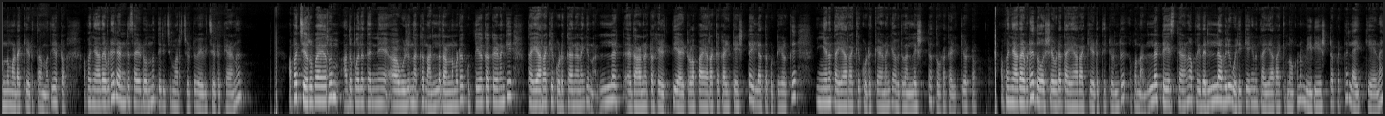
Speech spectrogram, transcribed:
ഒന്ന് മടക്കി എടുത്താൽ മതി കേട്ടോ. അപ്പോൾ ഞാനതിവിടെ രണ്ട് സൈഡൊന്ന് തിരിച്ച് മറിച്ചിട്ട് വേവിച്ചെടുക്കുകയാണ്. അപ്പോൾ ചെറുപയറും അതുപോലെ തന്നെ ഉഴുന്നൊക്കെ നല്ലതാണ്. നമ്മുടെ കുട്ടികൾക്കൊക്കെ ആണെങ്കിൽ തയ്യാറാക്കി കൊടുക്കാനാണെങ്കിൽ നല്ല ഇതാണ് കേട്ടോ ഹെൽത്തി ആയിട്ടുള്ള പയറൊക്കെ കഴിക്കാൻ ഇഷ്ടമില്ലാത്ത കുട്ടികൾക്ക് ഇങ്ങനെ തയ്യാറാക്കി കൊടുക്കുകയാണെങ്കിൽ അവർ നല്ല ഇഷ്ടത്തോടെ കഴിക്കും കേട്ടോ. അപ്പം ഞാൻ അതവിടെ ദോശ ഇവിടെ തയ്യാറാക്കി എടുത്തിട്ടുണ്ട്. അപ്പോൾ നല്ല ടേസ്റ്റാണ്. അപ്പോൾ ഇതെല്ലാവരും ഒരിക്കലെങ്കിലും തയ്യാറാക്കി നോക്കണം. വീഡിയോ ഇഷ്ടപ്പെട്ട ലൈക്ക് ചെയ്യണേ.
